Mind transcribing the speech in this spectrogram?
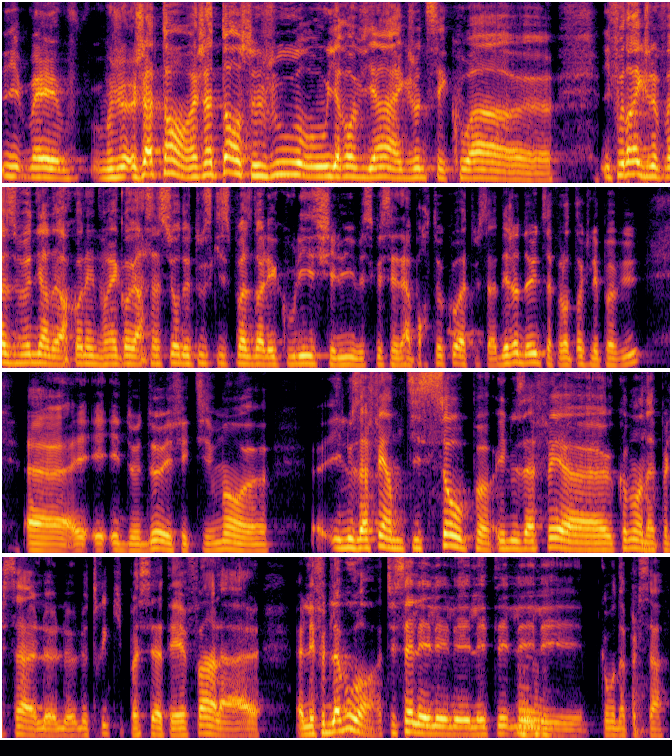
mais j'attends, j'attends ce jour où il revient avec je ne sais quoi. Euh, il faudrait que je le fasse venir d'ailleurs qu'on ait une vraie conversation de tout ce qui se passe dans les coulisses chez lui, parce que c'est n'importe quoi tout ça. Déjà de une, ça fait longtemps que je l'ai pas vu, euh, et, et, de deux, effectivement. Euh, il nous a fait un petit soap. Il nous a fait, euh, comment on appelle ça, le, le, le, truc qui passait à TF1, là, les feux de l'amour. Tu sais, les, les, les, les, les, les comment on appelle ça?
